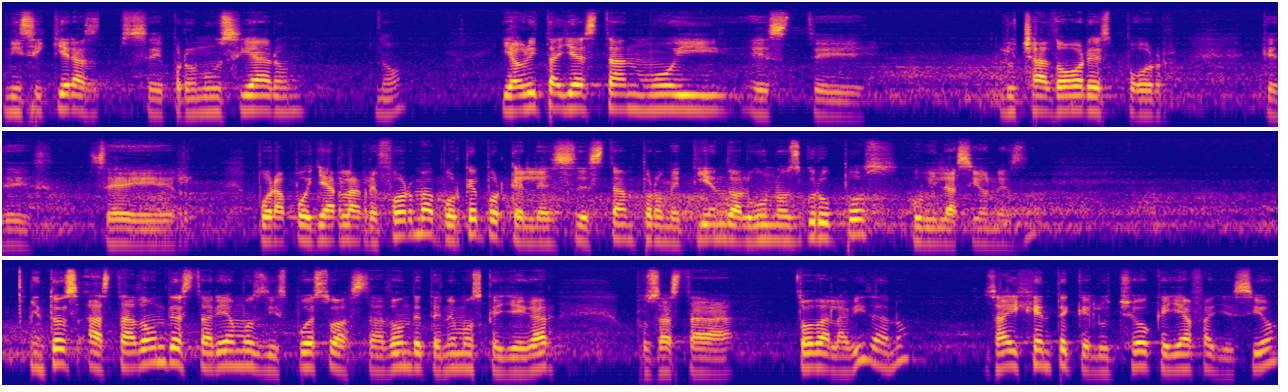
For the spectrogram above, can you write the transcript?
ni siquiera se pronunciaron, ¿no? Y ahorita ya están muy este, luchadores por que por apoyar la reforma. ¿Por qué? Porque les están prometiendo algunos grupos jubilaciones. Entonces, ¿hasta dónde estaríamos dispuestos? ¿Hasta dónde tenemos que llegar? Pues hasta toda la vida, ¿no? hay gente que luchó, que ya falleció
